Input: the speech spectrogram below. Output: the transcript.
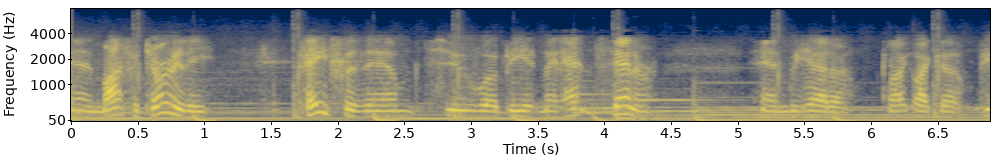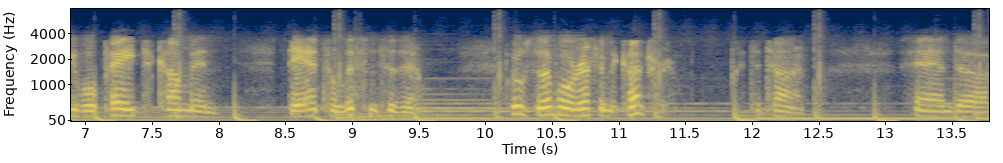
and my fraternity paid for them to uh, be at Manhattan Center, and we had a like like a people paid to come and dance and listen to them. But it was the number one record in the country at the time, and uh,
